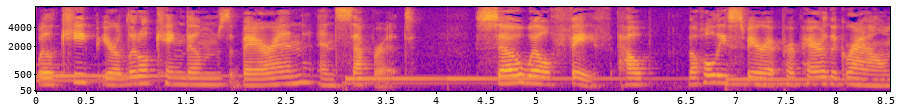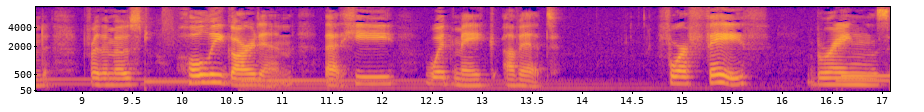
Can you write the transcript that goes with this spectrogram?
will keep your little kingdoms barren and separate, so will faith help the Holy Spirit prepare the ground for the most holy garden that He would make of it. For faith brings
